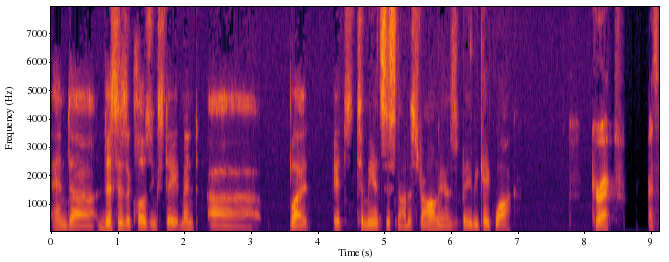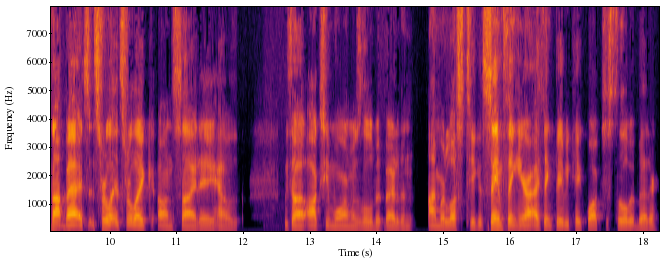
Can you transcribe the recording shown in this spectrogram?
and uh, this is a closing statement, uh, but it's to me it's just not as strong as Baby Cake Walk. Correct. It's not bad. It's it's for it's for like on side A how we thought Oxymoron was a little bit better than Immer Lustig. It's same thing here. I think Baby Cake Walk's just a little bit better.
